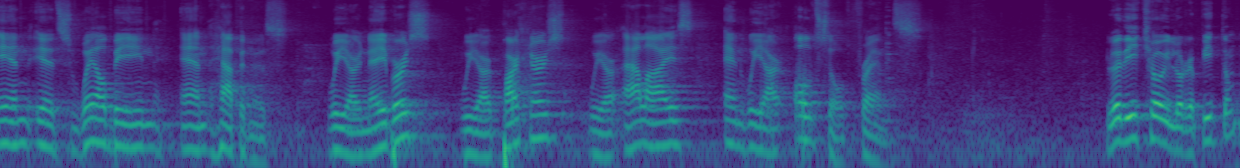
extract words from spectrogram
in its well being and happiness. We are neighbors, we are partners, we are allies, and we are also friends. Lo he dicho y lo repito,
